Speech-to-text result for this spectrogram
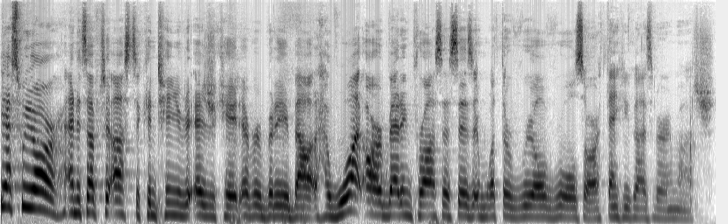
Yes, we are. And it's up to us to continue to educate everybody about how, what our vetting process is and what the real rules are. Thank you guys very much.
